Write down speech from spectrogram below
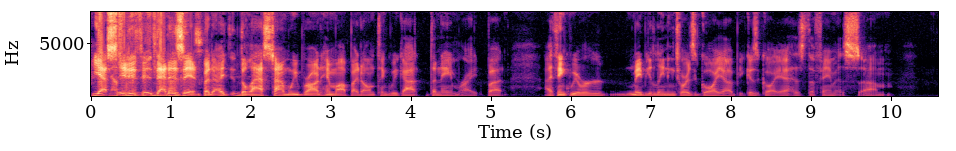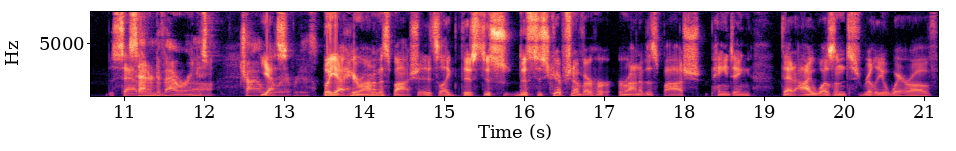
yes, it is. That is it. But I, the last time we brought him up, I don't think we got the name right. But I think we were maybe leaning towards Goya because Goya has the famous um, Saturn, Saturn devouring his child uh, yes. or whatever it is. But yeah, Hieronymus Bosch. It's like this this this description of a Hieronymus Bosch painting that I wasn't really aware of,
